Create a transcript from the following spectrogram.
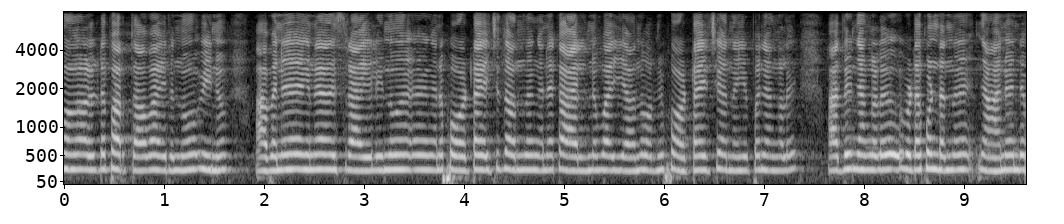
മകളുടെ ഭർത്താവായിരുന്നു വിനു. അവന് ഇങ്ങനെ ഇസ്രായേലിൽ നിന്ന് ഇങ്ങനെ ഫോട്ടോ അയച്ച് തന്നു. ഇങ്ങനെ കാലിന് വയ്യാന്ന് പറഞ്ഞ് ഫോട്ടോ അയച്ച് തന്നു. കഴിഞ്ഞപ്പോൾ ഞങ്ങൾ അത് ഞങ്ങൾ ഇവിടെ കൊണ്ടുവന്ന് ഞാനും എന്റെ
